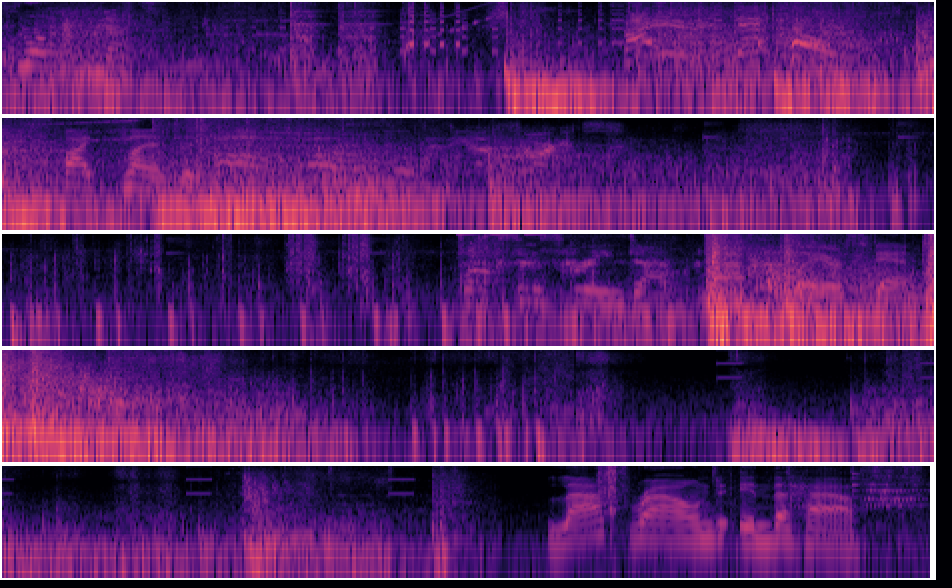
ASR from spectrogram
Throwing net. Fire in the hole! Spike planted. Toxin screen down. Last player standing. Last round in the half.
